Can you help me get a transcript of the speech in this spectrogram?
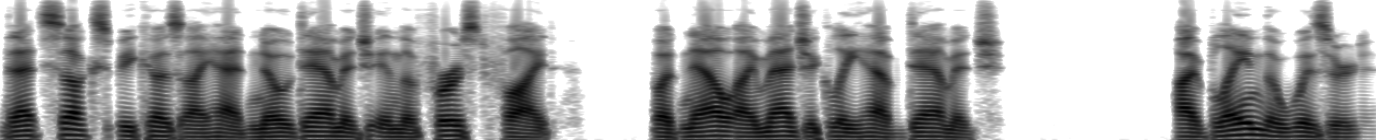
That sucks because I had no damage in the first fight, but now I magically have damage. I blame the wizard.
